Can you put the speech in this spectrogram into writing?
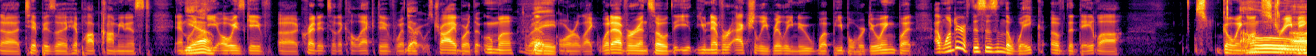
uh, Tip is a hip hop communist, and like Yeah. he always gave uh, credit to the collective, whether Yep. it was Tribe or the Ummah, Right. or like whatever. And so the, you never actually really knew what people were doing. But I wonder if this is in the wake of the De La going on streaming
